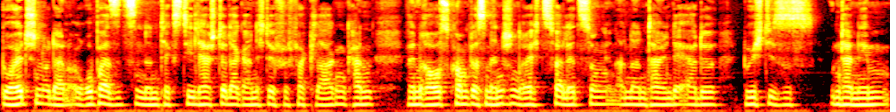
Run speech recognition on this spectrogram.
deutschen oder in Europa sitzenden Textilhersteller gar nicht dafür verklagen kann, wenn rauskommt, dass Menschenrechtsverletzungen in anderen Teilen der Erde durch dieses Unternehmen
